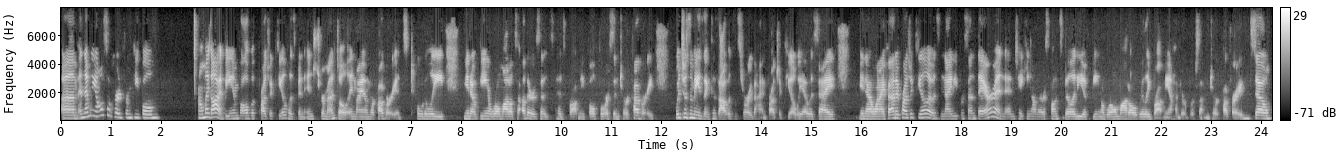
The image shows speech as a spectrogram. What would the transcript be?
Um, and then we also heard from people oh my God, being involved with Project Heal has been instrumental in my own recovery. It's totally, you know, being a role model to others has, has brought me full force into recovery, which is amazing because that was the story behind Project Heal. We always say, you know, when I founded Project Heal, I was 90% there, and, and taking on the responsibility of being a role model really brought me 100% into recovery. So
